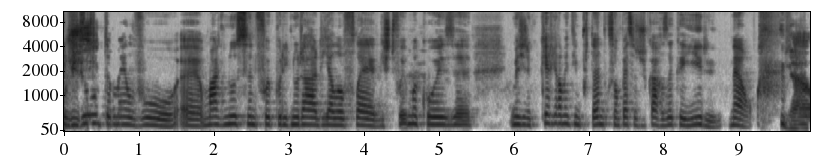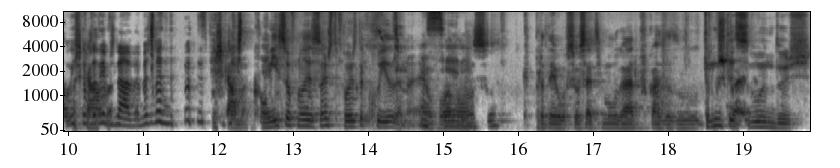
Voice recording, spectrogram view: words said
O. Ju também levou. eh, o Magnussen foi por ignorar yellow flag. Isto foi uma coisa. Imagina, o que é realmente importante, que são peças dos carros a cair. Não, Não, isto não calma. fazemos nada. Mas, mas, Mas calma, com isso houve penalizações depois da corrida, não é? O sério? Alonso que perdeu o seu sétimo lugar por causa do. do 30 espelho. segundos.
